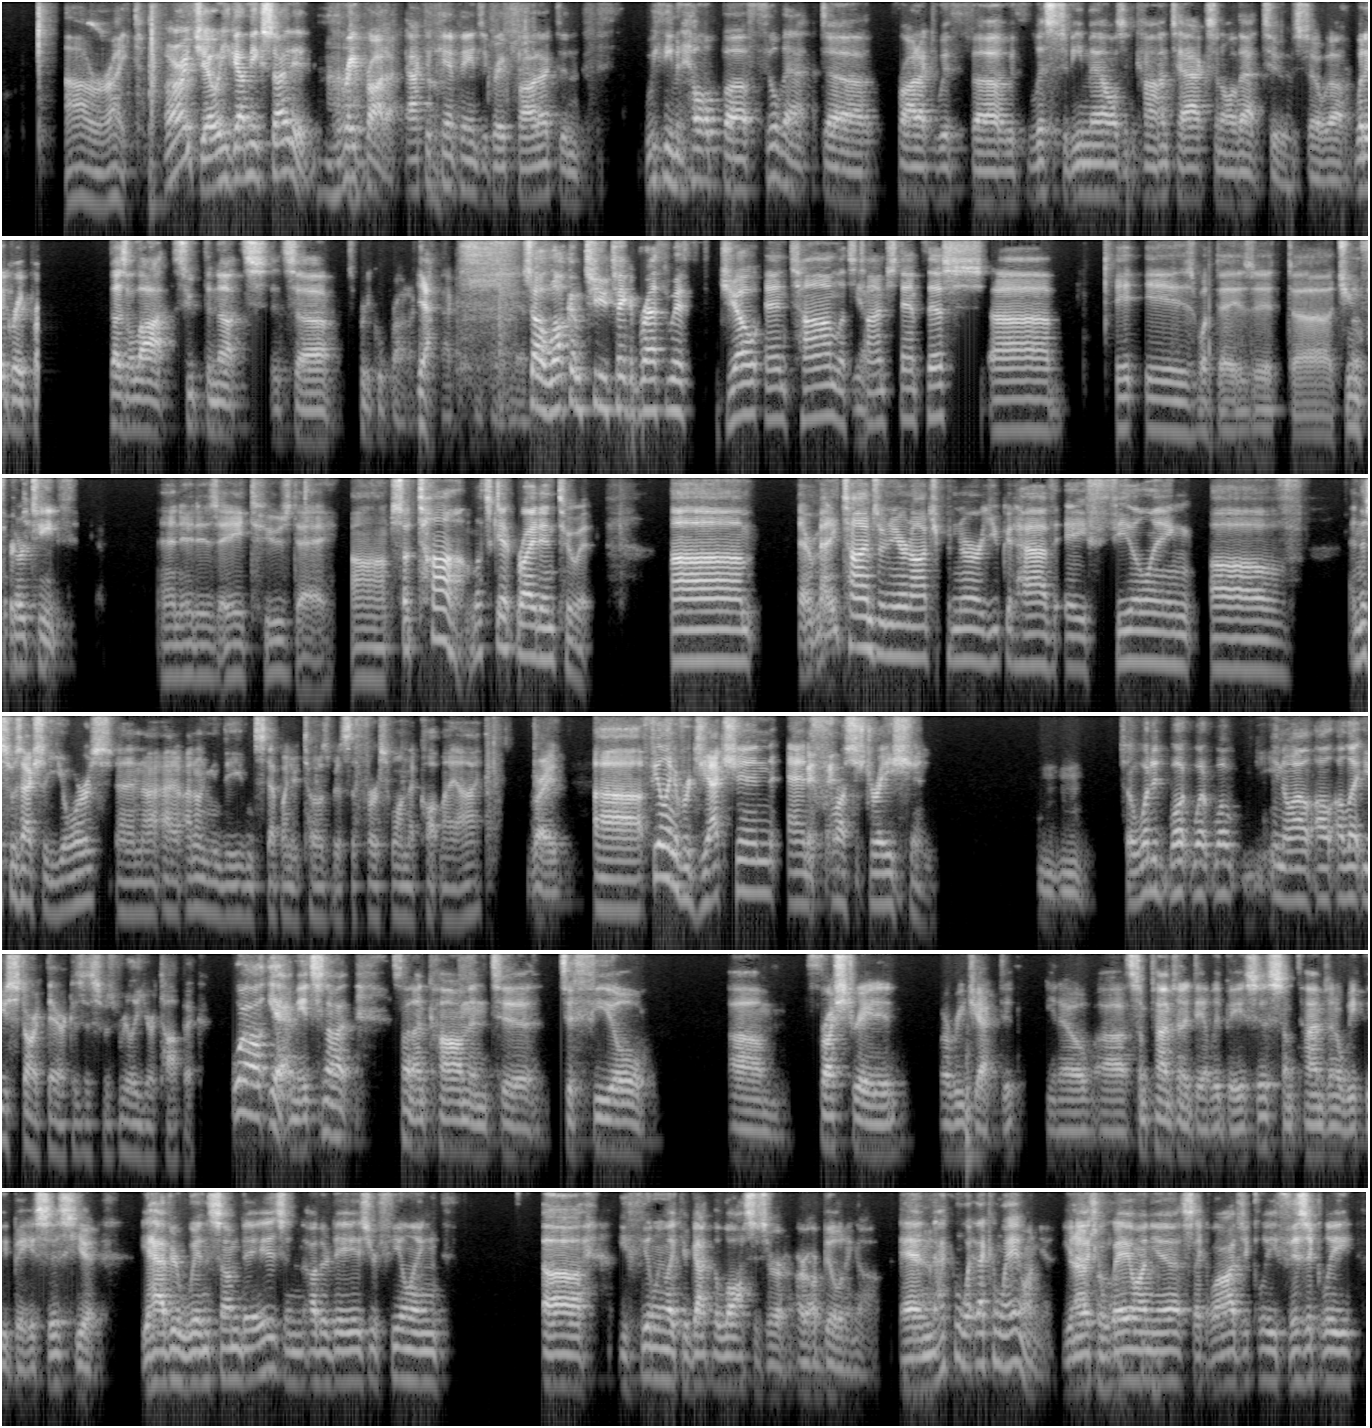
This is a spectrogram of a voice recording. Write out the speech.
all right. All right, Joey, you got me excited. Uh-huh. Great product. ActiveCampaign is a great product, and we can even help uh, fill that uh, product with uh, with lists of emails and contacts and all that too. So, uh, what a great product! Does a lot, soup to nuts. It's uh, it's a pretty cool product. Yeah. yeah. So, welcome to Take a Breath with Joe and Thom. Let's yeah. timestamp this. Uh, It is what day is it? Uh, June thirteenth, and it is a Tuesday. Um, so Thom, let's get right into it. Um, there are many times when you're an entrepreneur, you could have a feeling of, and this was actually yours, and I, I don't mean to even step on your toes, but it's the first one that caught my eye. Right. Uh, feeling of rejection and frustration. Mm-hmm. So what did what what what you know? I'll I'll, I'll let you start there because this was really your topic. Well, yeah, I mean it's not it's not uncommon to to feel um, frustrated or rejected. You know, uh, sometimes on a daily basis, sometimes on a weekly basis. You you have your wins some days, and other days you're feeling uh, you're feeling like you got the losses are, are, are building up, and that can that can weigh on you. You know, Absolutely. it can weigh on you psychologically, physically.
